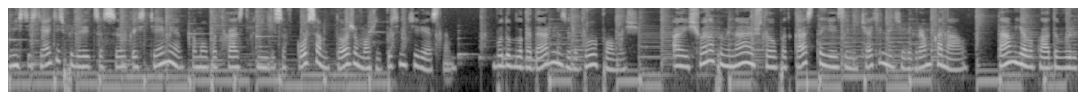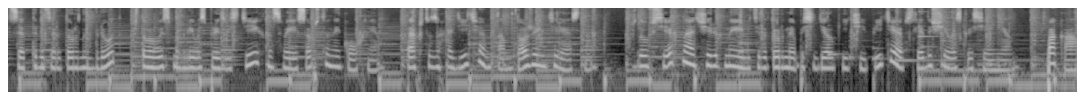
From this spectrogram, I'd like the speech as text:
Не стесняйтесь поделиться ссылкой с теми, кому подкаст «Книги со вкусом» тоже может быть интересным. Буду благодарна за любую помощь. А еще напоминаю, что у подкаста есть замечательный телеграм-канал. Там я выкладываю рецепты литературных блюд, чтобы вы смогли воспроизвести их на своей собственной кухне. Так что заходите, там тоже интересно. Жду всех на очередные литературные посиделки и чаепития в следующее воскресенье. Пока!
